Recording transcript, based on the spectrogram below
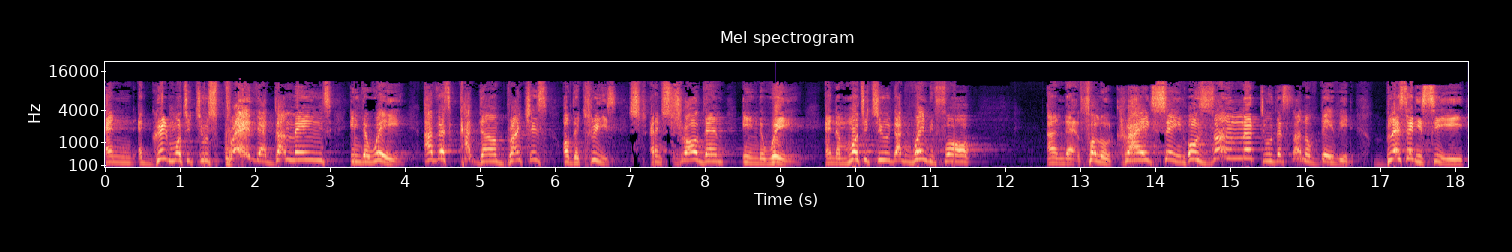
and a great multitude spread their garments in the way. Others cut down branches of the trees and strawed them in the way. And the multitude that went before and uh, followed cried, saying, Hosanna to the Son of David. Blessed is he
